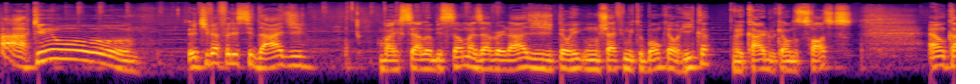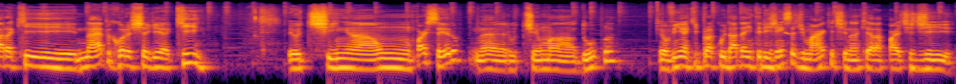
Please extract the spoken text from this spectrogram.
Ah, aqui eu, eu tive a felicidade, vai ser a ambição, mas é a verdade, de ter um, chefe muito bom, que é o Rica, o Ricardo, que é um dos sócios. É um cara que, na época quando eu cheguei aqui, eu tinha um parceiro, né? Eu tinha uma dupla. Eu vim aqui para cuidar da inteligência de marketing, né? Que era a parte de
